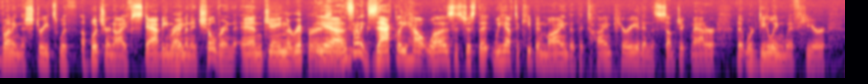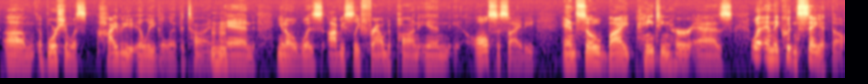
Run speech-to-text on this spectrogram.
running the streets with a butcher knife, stabbing Right. women and children, and Jane the Ripper. yeah, it's not exactly how it was. It's just that we have to keep in mind that the time period and the subject matter that we're dealing with here, um, abortion was highly illegal at the time, Mm-hmm. and you know was obviously frowned upon in all society. And so by painting her as well, and they couldn't say it though.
